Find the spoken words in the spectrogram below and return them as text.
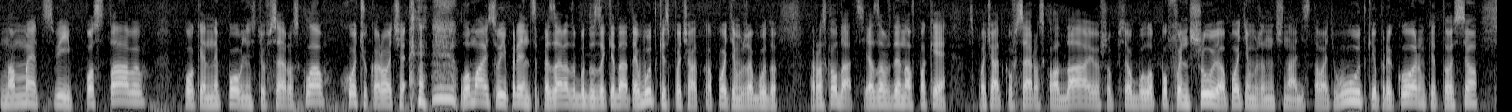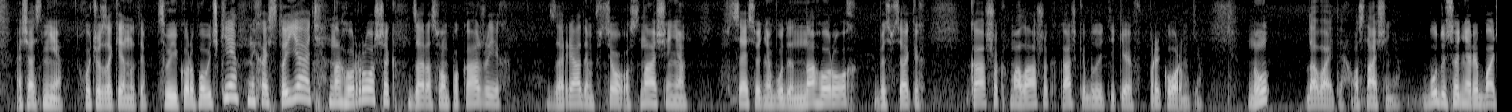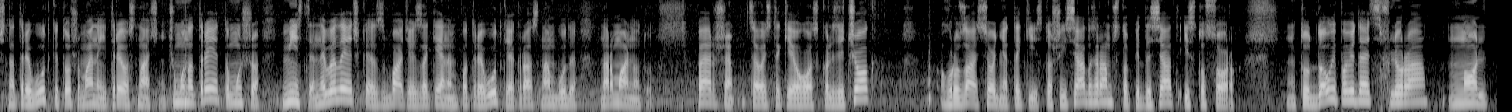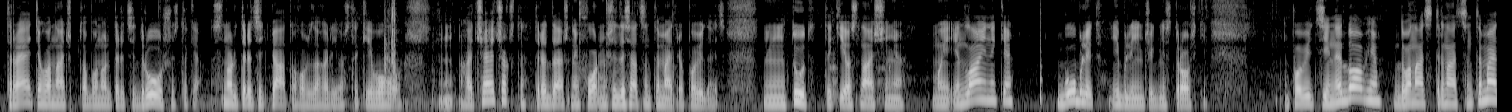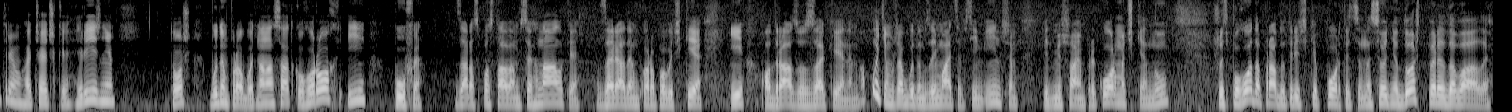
Намет свій поставив, поки не повністю все розклав. Хочу, коротше, ламаю свої принципи. Зараз буду закидати вудки спочатку, а потім вже буду розкладатися. Я завжди навпаки. Спочатку все розкладаю, щоб все було по феншую, а потім вже починаю діставати вудки, прикормки, то все. А зараз ні. Хочу закинути свої короповички, нехай стоять на горошок. Зараз вам покажу їх. Зарядимо все, оснащення. Все сьогодні буде на горох, без всяких кашок, малашок. Кашки будуть тільки в прикормки. Ну, давайте, оснащення. Буду сьогодні рибачити на три вудки, тож у мене і три оснащення. Чому на три? Тому що місце невеличке, з батьком закинемо по три вудки, якраз нам буде нормально тут. Перше, це ось такий його скользячок. Груза сьогодні такі 160 грам, 150 і 140. Тут довгий повідець флюра 0,3 начебто або 0,32, щось таке. З 0,35 взагалі ось такий вого. Гачечок 3D-шної форми, 60 см повідець. Тут такі оснащення мої інлайники, бублік і блінчик Дністровський. Повідці недовгі, 12-13 см, гачечки різні. Тож будемо пробувати на насадку горох і пуфи. Зараз поставимо сигналки, зарядимо короповички і одразу закинемо. А потім вже будемо займатися всім іншим, підмішаємо прикормочки. Ну, щось погода, правда, трішки портиться. На сьогодні дощ передавали,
